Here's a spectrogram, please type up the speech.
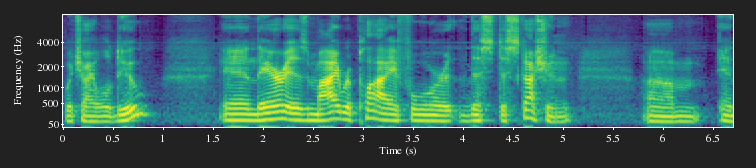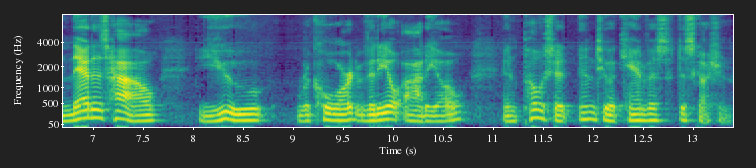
which I will do. And there is my reply for this discussion. Um, and that is how you record video audio and post it into a Canvas discussion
